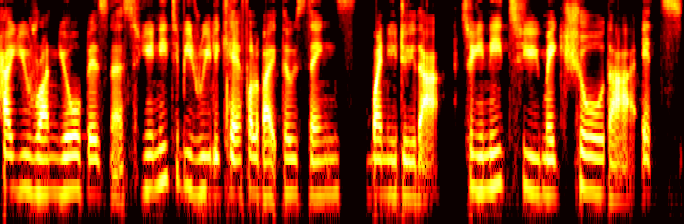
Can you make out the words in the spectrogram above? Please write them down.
how you run your business. So you need to be really careful about those things when you do that. So you need to make sure that it's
